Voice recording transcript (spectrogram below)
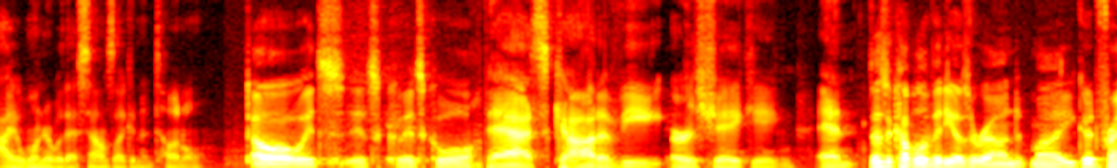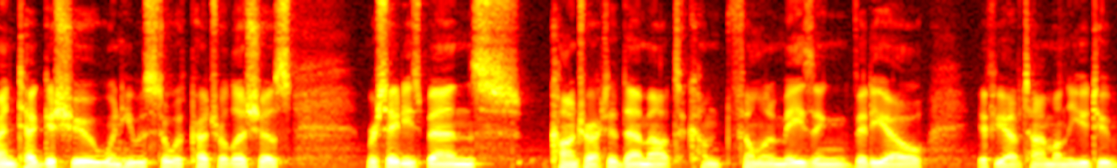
I wonder what that sounds like in a tunnel. Oh, it's it's it's cool. That's gotta be earth shaking. And There's a couple of videos around. My good friend Ted Gushue, when he was still with Petrolicious, Mercedes Benz contracted them out to come film an amazing video. If you have time on the YouTube,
